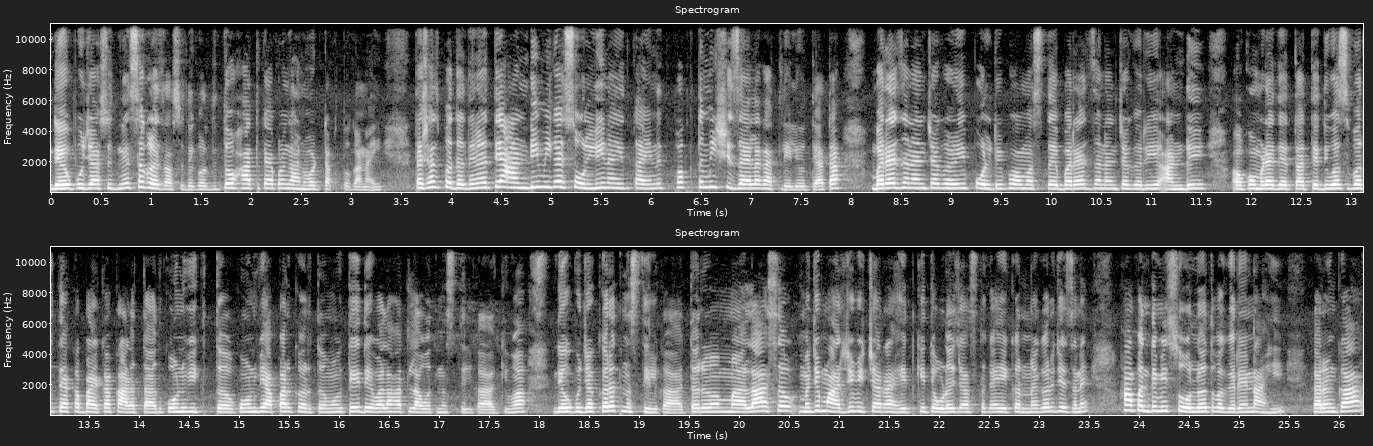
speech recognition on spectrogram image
देवपूजा असू दे सगळंच असू दे करतो. तो हात काय आपण घाणवट टाकतो का नाही? तशाच पद्धतीने ते अंडी मी काय सोलली नाहीत काही नाहीत फक्त मी शिजायला घातलेली होती. आता बऱ्याच जणांच्या घरी पोल्ट्री फॉर्म असते बऱ्याच जणांच्या घरी अंडी कोंबड्या देतात. ते दिवसभर त्या का बायका काढतात कोण विकतं कोण व्यापार करतं मग ते देवाला हात लावत नसतील का? किंवा देवपूजा करत नसतील का? तर मला असं म्हणजे माझे विचार आहेत की तेवढं जास्त काय हे करणं गरजेचं नाही. हां पण ते मी सोलत वगैरे नाही. कारण का?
